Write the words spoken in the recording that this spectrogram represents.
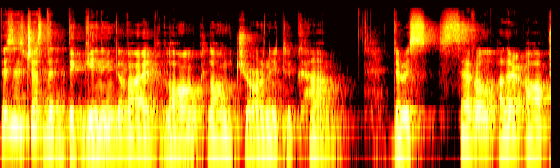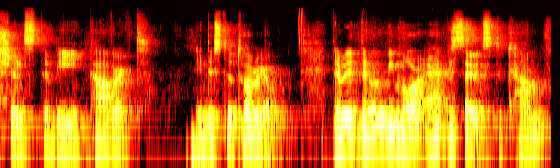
this is just the beginning of our long, long journey to come. There is several other options to be covered in this tutorial. There will, there will be more episodes to come,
